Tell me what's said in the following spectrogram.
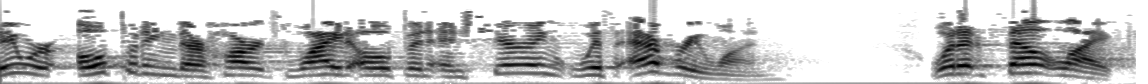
they were opening their hearts wide open and sharing with everyone what it felt like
